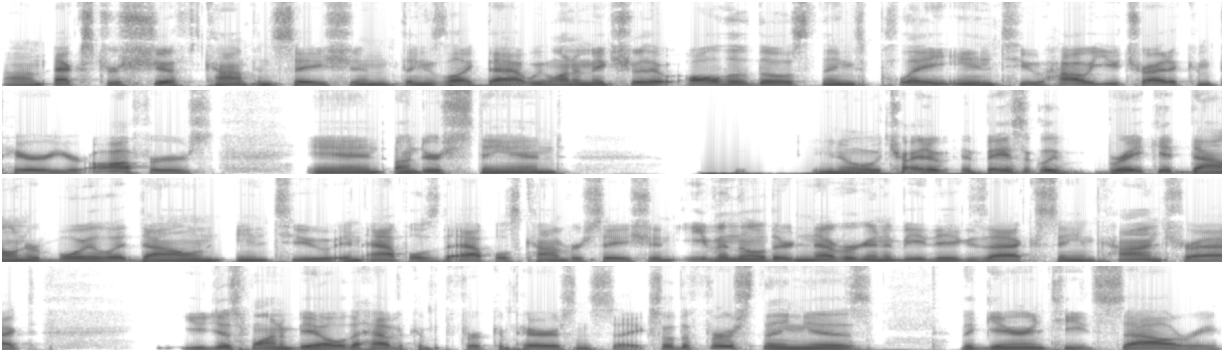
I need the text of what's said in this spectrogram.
um, extra shift compensation things like that. We want to make sure that all of those things play into how you try to compare your offers and understand you know try to basically break it down or boil it down into an apples to apples conversation even though they're never going to be the exact same contract you just want to be able to have it for comparison's sake. So the first thing is the guaranteed salary.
